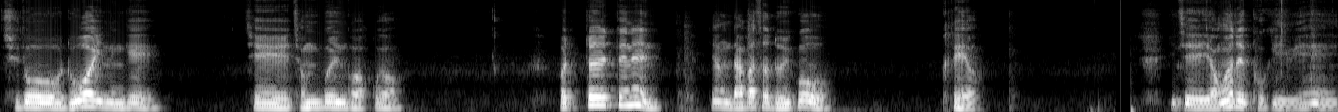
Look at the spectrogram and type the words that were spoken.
주로 누워 있는 게 제 전부인 것 같고요. 어떨 때는 그냥 나가서 놀고 그래요. 이제 영화를 보기 위해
